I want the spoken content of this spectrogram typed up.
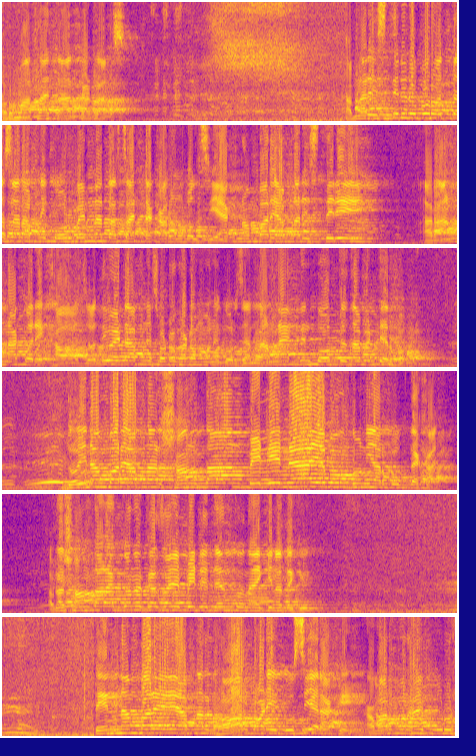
ওর মাথায় তার কাটা আছে। আপনার স্ত্রীর উপর অত্যাচার আপনি করবেন না তার চারটা কারণ বলছি। এক নম্বরে আপনার স্ত্রী রান্না করে খাওয়া। যদিও এটা আপনি ছোটখাটো মনে করছেন, রান্না একদিন করতে যাবেন, টের পাবেন। দুই নম্বরে আপনার সন্তান পেটে নেয় এবং দুনিয়ার মুখ দেখায়। আপনার সন্তান একজনের কাছে পেটে দেন তো নাই কিনা দেখি। তিন নম্বরে আপনার ঘর বাড়ি গুছিয়ে রাখে। আমার মনে হয় পুরুষ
